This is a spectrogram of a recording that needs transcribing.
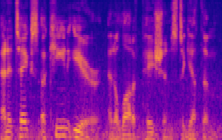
and it takes a keen ear and a lot of patience to get them.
